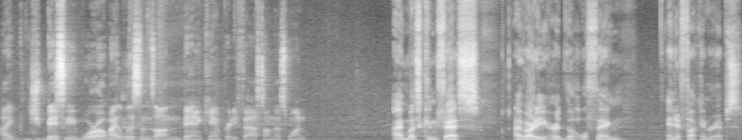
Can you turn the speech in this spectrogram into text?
I basically wore out my listens on Bandcamp pretty fast on this one. I must confess, I've already heard the whole thing, and it fucking rips.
